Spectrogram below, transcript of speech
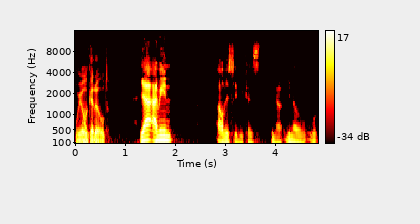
We all get old. Yeah, I mean, obviously because you know, you know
